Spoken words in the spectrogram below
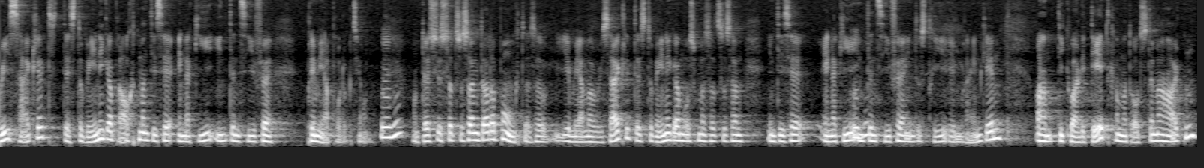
recycelt, desto weniger braucht man diese energieintensive Primärproduktion. Mhm. Und das ist sozusagen da der Punkt. Also je mehr man recycelt, desto weniger muss man sozusagen in diese energieintensive mhm. Industrie eben reingehen. Ähm, die Qualität kann man trotzdem erhalten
